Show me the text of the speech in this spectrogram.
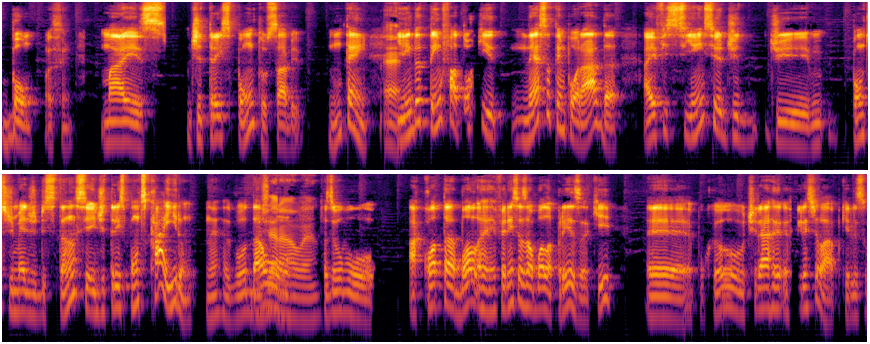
bom, assim. Mas de três pontos, sabe? Não tem. É. E ainda tem o fator que nessa temporada a eficiência de, de pontos de média distância e de três pontos caíram, né? Eu vou dar no o. Geral, é. Fazer o. A cota bola, referências ao bola presa aqui. É, porque eu tirei a referência de lá, porque eles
